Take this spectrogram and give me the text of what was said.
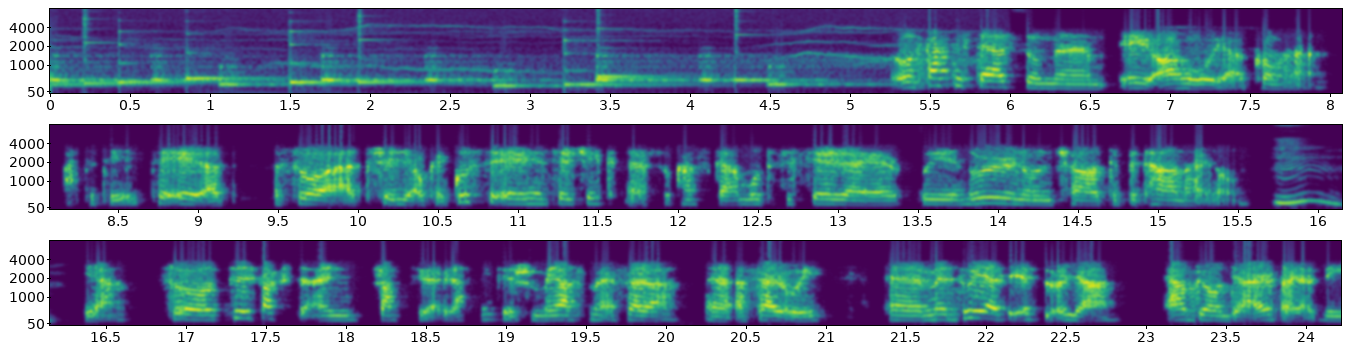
Thank you. och faktiskt det som är jag har jag kommer att till det är att så att skilja okej okay, gusti är hans chickna så kan ska modifiera er i norr någon chat till betana någon. Mm. Ja. Så det är faktiskt en framtida rättning som är som är för affär för och men då är det så ja erbjørende arbeid vi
